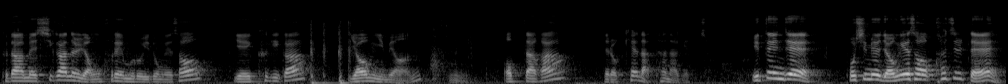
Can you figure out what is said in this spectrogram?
그 다음에 시간을 0프레임으로 이동해서 얘의 크기가 0이면 음, 없다가 이렇게 나타나겠죠. 이때 이제 보시면 0에서 커질 때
